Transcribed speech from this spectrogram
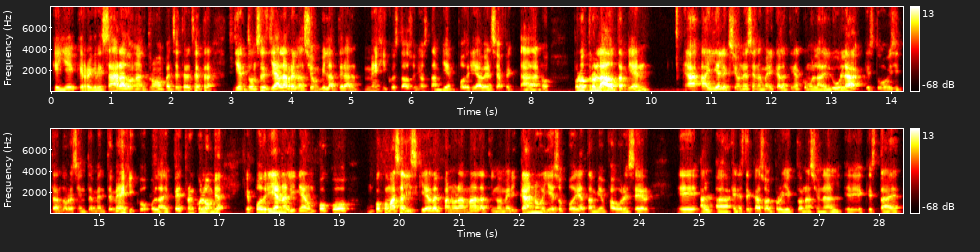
que, que regresara Donald Trump, etcétera, etcétera. Y entonces ya la relación bilateral México-Estados Unidos también podría verse afectada, ¿no? Por otro lado, también hay elecciones en América Latina como la de Lula, que estuvo visitando recientemente México, o la de Petro en Colombia, que podrían alinear un poco, un poco más a la izquierda el panorama latinoamericano y eso podría también favorecer, eh, en este caso, al proyecto nacional eh, que está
